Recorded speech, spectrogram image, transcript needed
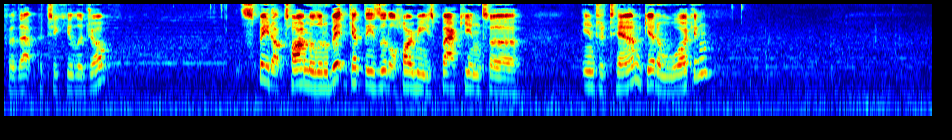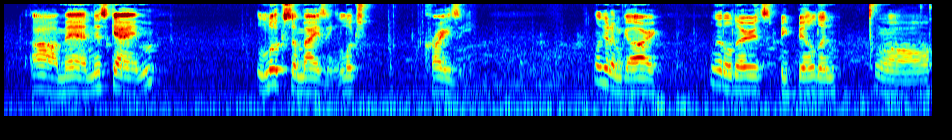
for that particular job. Speed up time a little bit. Get these little homies back into into town. Get them working. Oh man, this game looks amazing. Looks crazy. Look at them go. Little dudes be building. Aww.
